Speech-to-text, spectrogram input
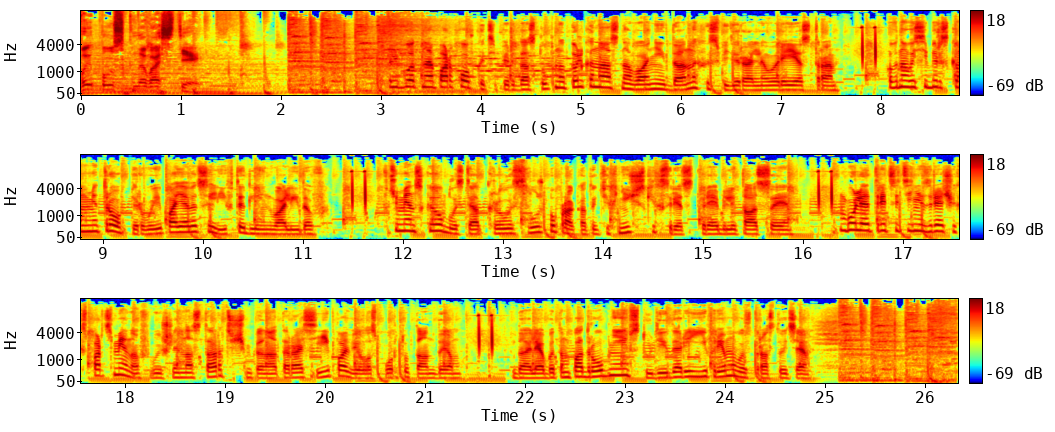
Выпуск новостей. Льготная парковка теперь доступна только на основании данных из Федерального реестра. В Новосибирском метро впервые появятся лифты для инвалидов. В Тюменской области открылась служба проката технических средств реабилитации. Более 30 незрячих спортсменов вышли на старт чемпионата России по велоспорту «Тандем». Далее об этом подробнее в студии Дарьи Ефремова. Здравствуйте. Здравствуйте.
